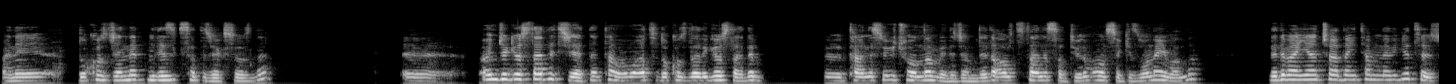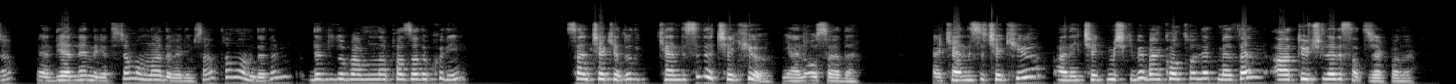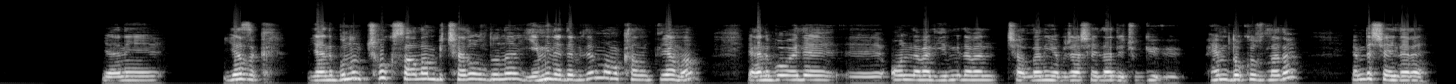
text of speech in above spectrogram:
Hani 9 cennet bilezik satacak sözde. Ee, önce gösterdi ticaretten. Tamam artı 9'ları gösterdi. Ee, tanesi 3 ondan vereceğim dedi. 6 tane satıyorum. 18 won eyvallah. Dedi ben yan çağdan itemleri getireceğim. Yani diğerlerini de getireceğim. Onları da vereyim sana. Tamam dedim. Dedi dur ben bunları pazarda kurayım. Sen çeke dur. Kendisi de çekiyor. Yani o sırada. Yani kendisi çekiyor. Hani çekmiş gibi ben kontrol etmeden artı 3'leri satacak bana. Yani yazık. Yani bunun çok sağlam bir çarı olduğuna yemin edebilirim ama kanıtlayamam. Yani bu öyle e, 10 level 20 level çarların yapacağı şeyler değil. Çünkü hem 9'lara hem de şeylere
